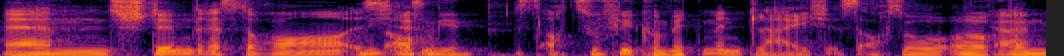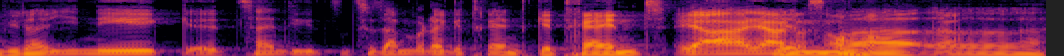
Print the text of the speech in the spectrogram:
Ähm, stimmt, Restaurant ist Nicht auch, ist auch zu viel Commitment gleich. Ist auch so, auch dann wieder, nee, Zeit die zusammen oder getrennt? Getrennt. Ja, ja, das auch noch. Ja. Ja. Äh,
